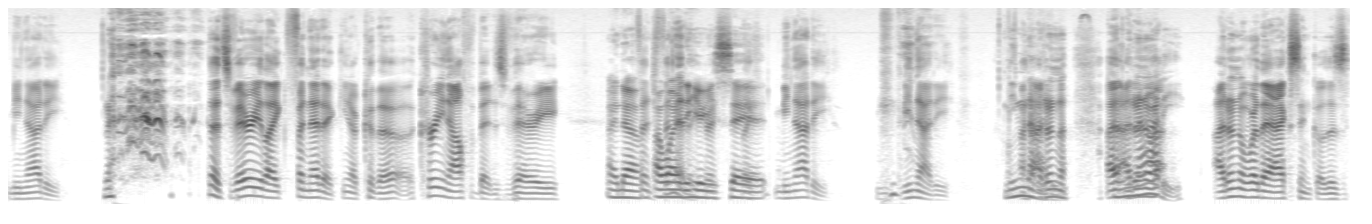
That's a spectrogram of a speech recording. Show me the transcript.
Minari. That's very like phonetic. You know, the Korean alphabet is very. I know. ph- I wanted to phonetic, hear you say Like, it. Minari. Minari. I, I Minari. don't know. I, I don't know. how- Minari. I don't know where the accent goes. It's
